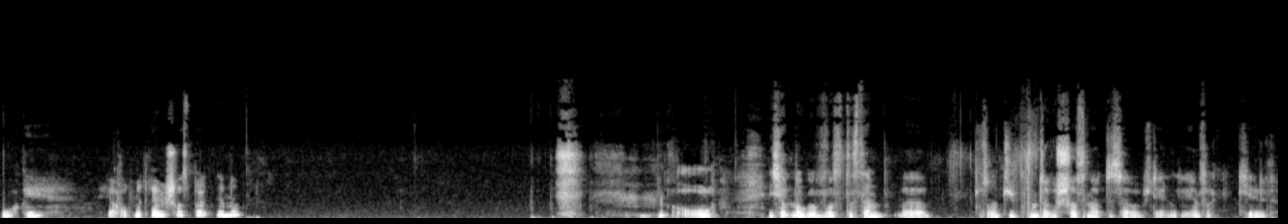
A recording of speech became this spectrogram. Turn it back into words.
Okay. Ja, auch mit einem Schussbalken genommen. Oh. Ich habe nur gewusst, dass dann äh, so ein Typ runtergeschossen hat. Deshalb habe ich den einfach gekillt.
